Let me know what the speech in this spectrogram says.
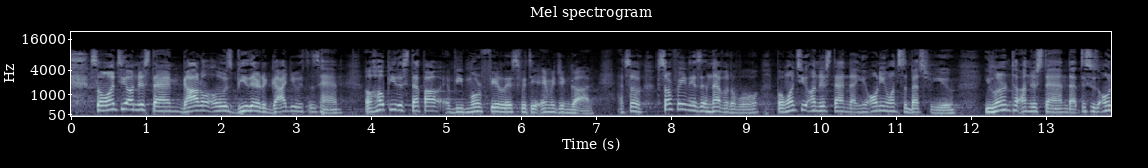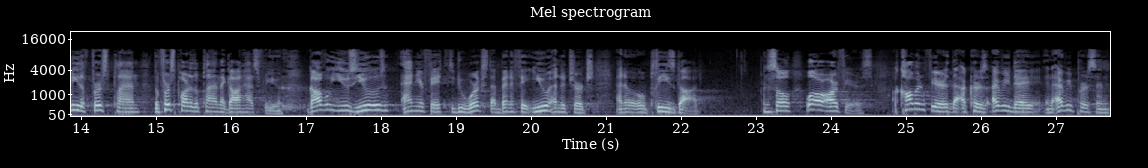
so once you understand, God will always be there to guide you with His hand. He'll help you to step out and be more fearless with your image in God. And so suffering is inevitable, but once you understand that He only wants the best for you, you learn to understand that this is only the first plan, the first part of the plan that God has for you. God will use you and your faith to do works that benefit you and the church, and it will please God. And so, what are our fears? A common fear that occurs every day in every person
